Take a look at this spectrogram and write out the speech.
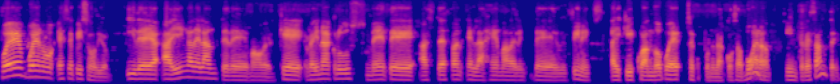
fue bueno ese episodio. Y de ahí en adelante, de, vamos a ver, que Reina Cruz mete a Stefan en la gema del, del Phoenix. Aquí cuando pues se ponen las cosas buenas, interesantes.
